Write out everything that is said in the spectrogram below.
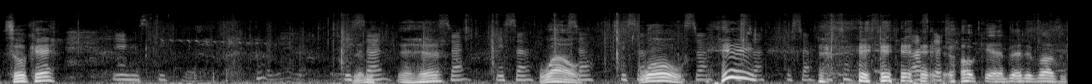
It's okay? Yes, this one, this one, this one, Wow. this one, this one, Whoa. this one, this this one, this one. That's good. okay, and that is awesome.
